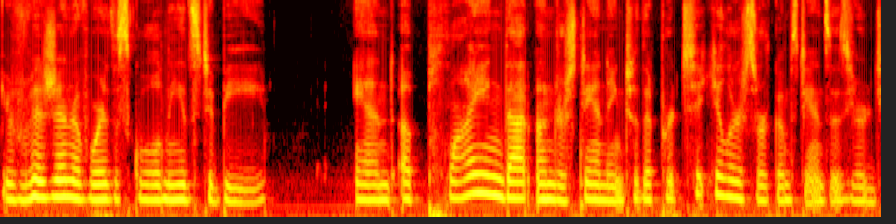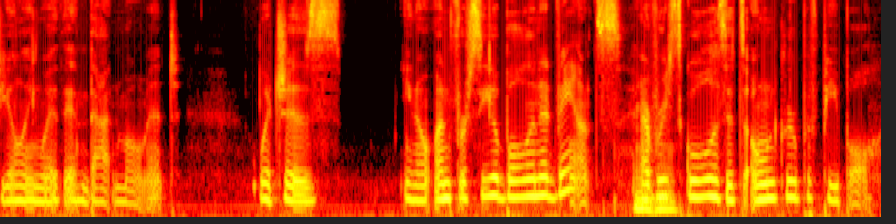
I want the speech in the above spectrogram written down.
your vision of where the school needs to be, and applying that understanding to the particular circumstances you're dealing with in that moment, which is you know, unforeseeable in advance. Mm-hmm. Every school is its own group of people.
